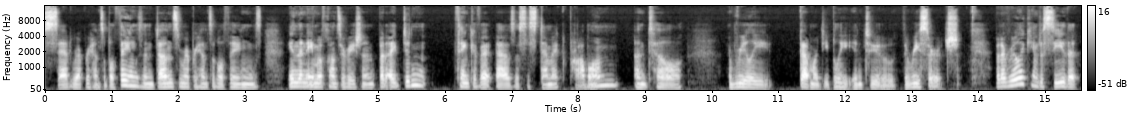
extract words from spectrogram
said reprehensible things and done some reprehensible things in the name of conservation, but I didn't think of it as a systemic problem until I really got more deeply into the research. But I really came to see that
